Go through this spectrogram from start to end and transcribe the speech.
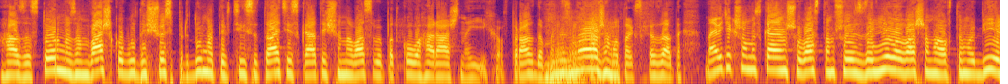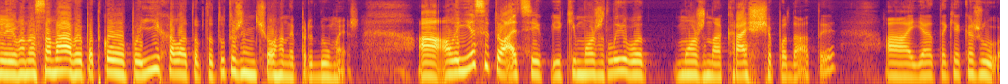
газа з тормозом, важко буде щось придумати в цій ситуації, сказати, що на вас випадково гараж наїхав. Правда? Ми не зможемо так сказати. Навіть якщо ми скажемо, що у вас там щось заїло в вашому автомобілі, і вона сама випадково поїхала, тобто тут уже нічого не придумаєш. А, але є ситуації, які можливо можна краще подати. А, я так я кажу.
